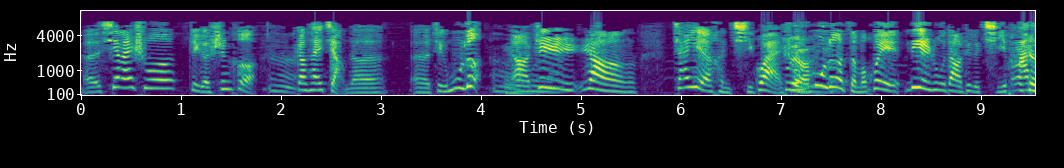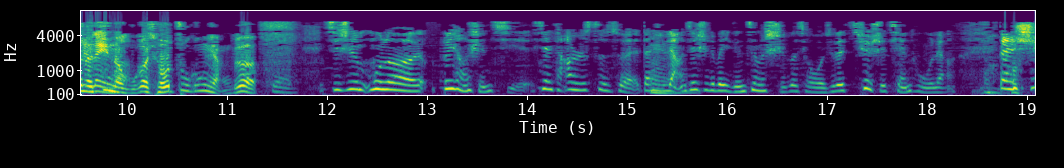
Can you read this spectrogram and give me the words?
呃，先来说这个申鹤，嗯，刚才讲的呃这个穆勒啊，这让嘉业很奇怪，说穆勒怎么会列入到这个奇葩之类的？现在进了五个球，助攻两个。对。其实穆勒非常神奇，现在才二十四岁，但是两届世界杯已经进了十个球，我觉得确实前途无量。但是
